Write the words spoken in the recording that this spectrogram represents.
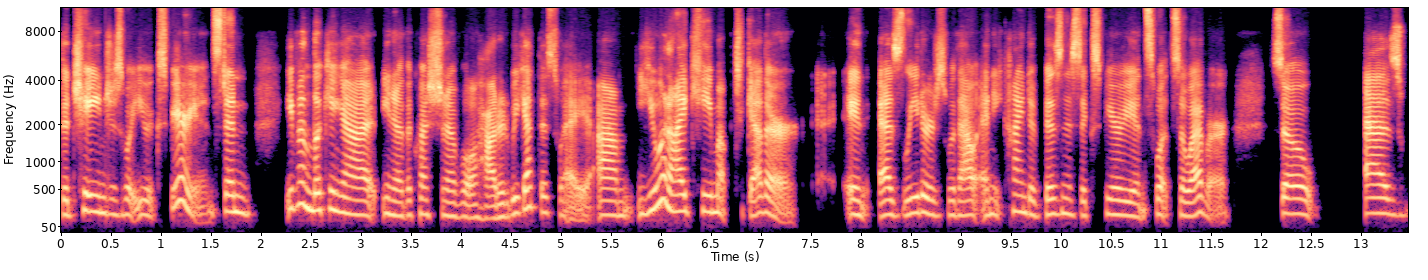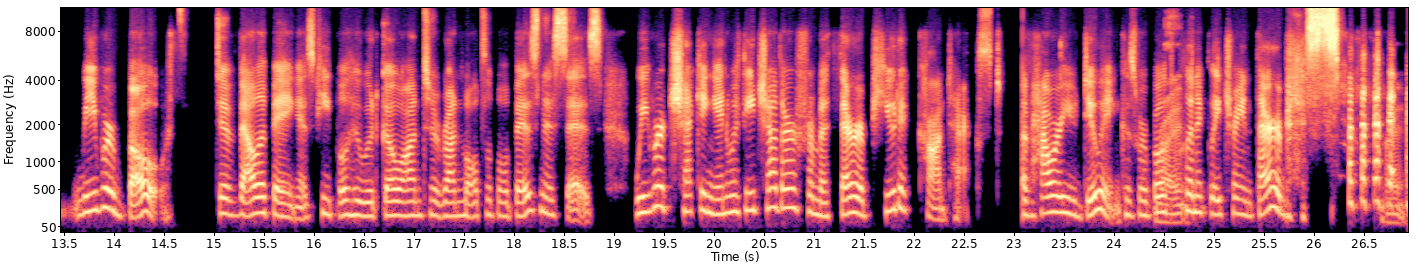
the change is what you experienced. And even looking at, you know, the question of, well, how did we get this way? Um, you and I came up together in as leaders without any kind of business experience whatsoever. So as we were both developing as people who would go on to run multiple businesses, we were checking in with each other from a therapeutic context of how are you doing because we're both right. clinically trained therapists right.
